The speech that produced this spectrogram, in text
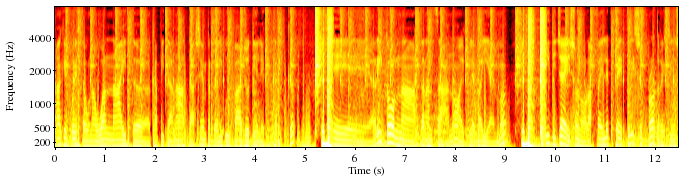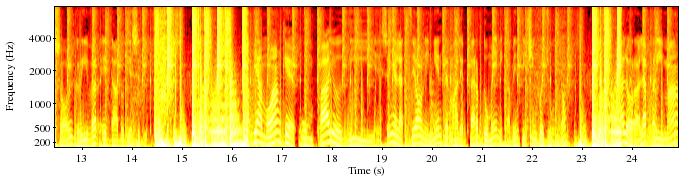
anche questa una one night eh, capitanata sempre dall'equipaggio di Electric. E ritorna a Staranzano al club IM i DJ sono Raffaele Petris, Brothers in Soul, Griever e Dado DSD abbiamo anche un paio di segnalazioni niente male per domenica 25 giugno allora la prima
